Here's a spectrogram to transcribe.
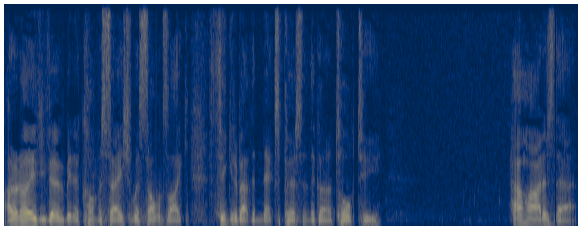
I don't know if you've ever been in a conversation where someone's like thinking about the next person they're going to talk to. How hard is that?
